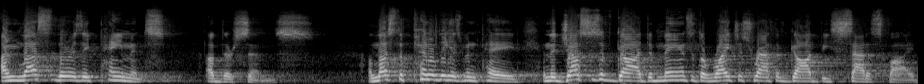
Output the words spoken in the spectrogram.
unless there is a payment of their sins. Unless the penalty has been paid and the justice of God demands that the righteous wrath of God be satisfied.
